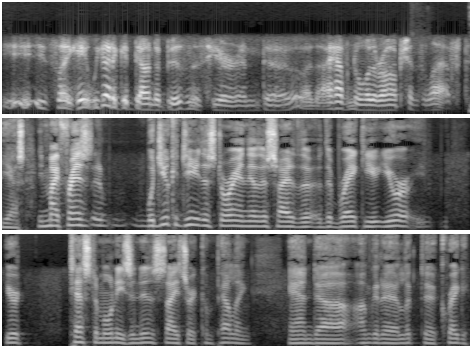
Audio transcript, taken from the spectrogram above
It's like, hey, we got to get down to business here, and uh, I have no other options left. Yes, my friends, uh, would you continue the story on the other side of the the break? You your your testimonies and insights are compelling, and uh, I'm going to look to Craig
